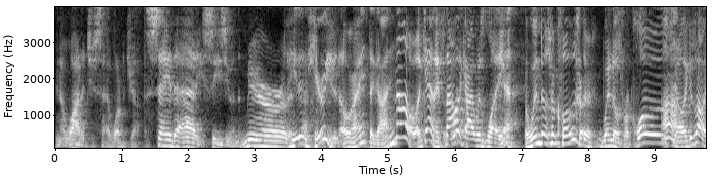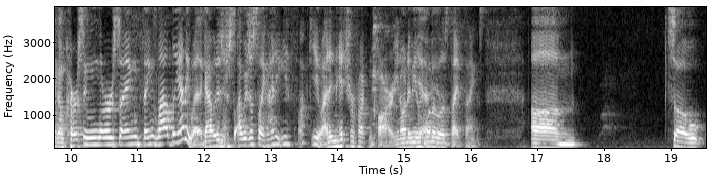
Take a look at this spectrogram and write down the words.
You know, why did you say? Why did you have to say that? He sees you in the mirror. He didn't hear you though, right? The guy. No, again, it's not like I was like Yeah. The windows were closed. Or windows were closed. Ah. You know, like it's not like I'm cursing or saying things loudly anyway. Like I was just, I was just like, I didn't, fuck you. I didn't hit your fucking car. You know what I mean? Like Yeah, one of those type things. Um. So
